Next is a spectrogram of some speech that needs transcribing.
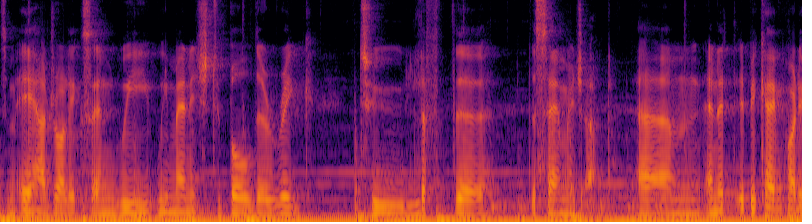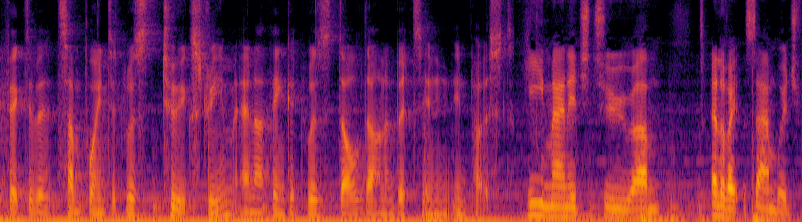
some air hydraulics and we, we managed to build a rig to lift the, the sandwich up. Um, and it, it, became quite effective. At some point it was too extreme and I think it was dulled down a bit in, in post. He managed to um, elevate the sandwich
